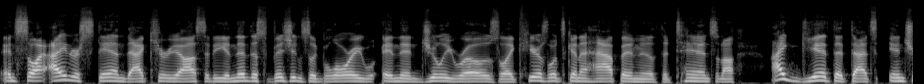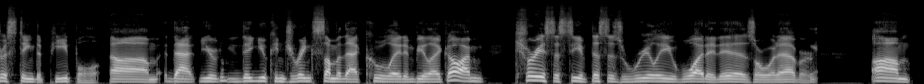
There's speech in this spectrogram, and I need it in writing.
and so I, I, understand that curiosity. And then this visions of glory, and then Julie Rowe's, like, here's what's going to happen at the tents and all. I get that that's interesting to people. Um, that you that you can drink some of that Kool Aid and be like, oh, I'm curious to see if this is really what it is or whatever. Yeah. Um,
